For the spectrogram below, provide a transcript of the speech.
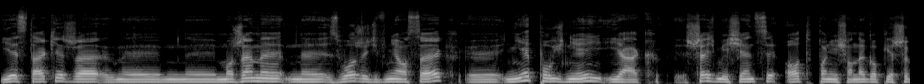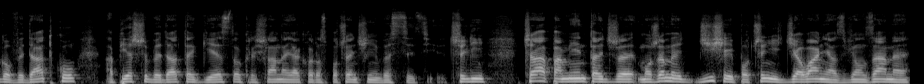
Jest takie, że y, y, możemy y, złożyć wniosek y, nie później jak 6 miesięcy od poniesionego pierwszego wydatku, a pierwszy wydatek jest określany jako rozpoczęcie inwestycji. Czyli trzeba pamiętać, że możemy dzisiaj poczynić działania związane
